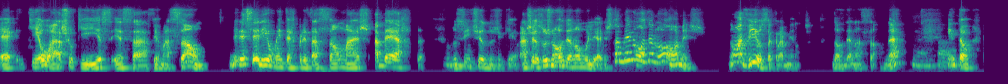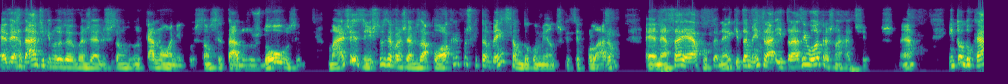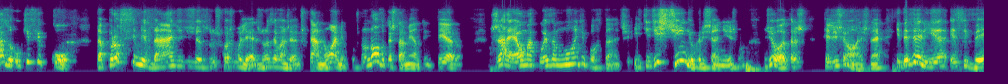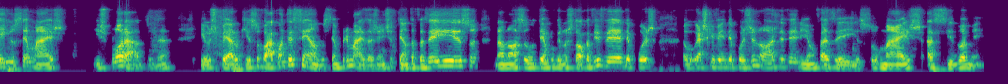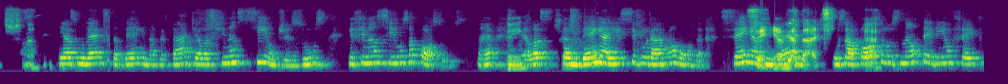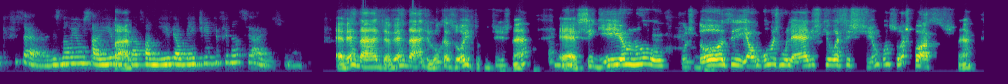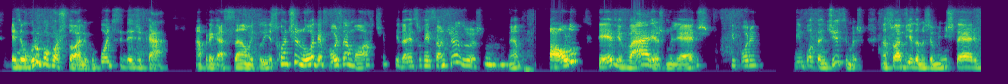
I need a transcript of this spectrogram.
é, que eu acho que isso, essa afirmação mereceria uma interpretação mais aberta, no sentido de que a Jesus não ordenou mulheres, também não ordenou homens. Não havia o sacramento da ordenação, né? É, tá. Então, é verdade que nos evangelhos são canônicos são citados os doze, mas existem os evangelhos apócrifos que também são documentos que circularam é, nessa época, né? Que também tra e trazem outras narrativas, né? Em todo caso, o que ficou da proximidade de Jesus com as mulheres nos evangelhos canônicos, no Novo Testamento inteiro, já é uma coisa muito importante e que distingue o cristianismo de outras religiões, né? E deveria esse veio ser mais explorado, né? Eu espero que isso vá acontecendo sempre mais. A gente tenta fazer isso na nossa, no tempo que nos toca viver, depois acho que vem depois de nós, deveriam fazer isso mais assiduamente. Né? E as mulheres também, na verdade, elas financiam Jesus e financiam os apóstolos. Né? Elas sim. também aí seguraram a onda. Sem as sim, é mulheres, é os apóstolos é. não teriam feito o que fizeram. Eles não iam sair claro. da família, alguém tinha que financiar isso. Né? É verdade, é verdade. Lucas 8 diz, né? É, seguiam no, os doze e algumas mulheres que o assistiam com suas posses, né? Quer dizer, o grupo apostólico pôde se dedicar à pregação e tudo isso continua depois da morte e da ressurreição de Jesus, uhum. né? Paulo teve várias mulheres que foram importantíssimas na sua vida, no seu ministério.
